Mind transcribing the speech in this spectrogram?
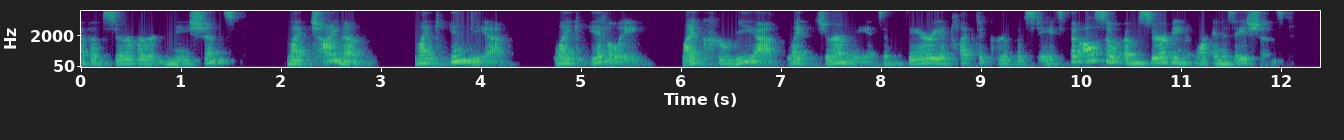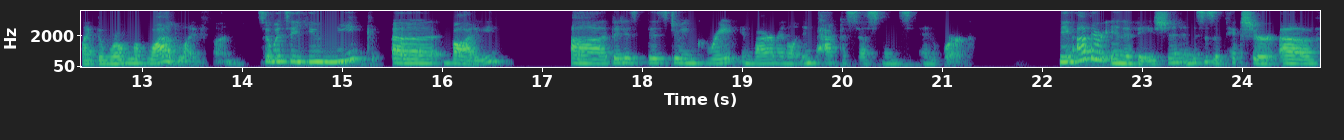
of observer nations like China, like India, like Italy, like Korea, like Germany. It's a very eclectic group of states, but also observing organizations like the World Wildlife Fund. So it's a unique uh, body uh, that is, is doing great environmental impact assessments and work. The other innovation, and this is a picture of,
